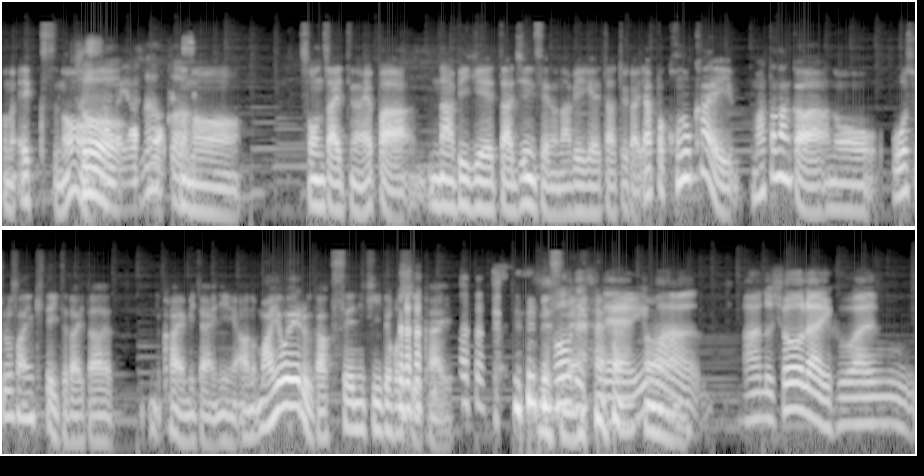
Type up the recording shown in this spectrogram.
この X のそう。なんかその存在っていうのはやっぱナビゲーター、人生のナビゲーターというか、やっぱこの回、またなんか、あの、大城さんに来ていただいた回みたいに、あの迷える学生に聞いてほしい回ですね。そうですね、うん今、あの将来不安、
